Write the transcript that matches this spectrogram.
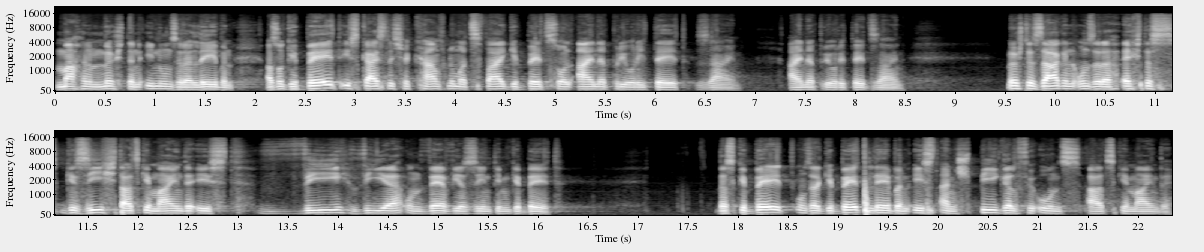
machen möchten in unserem Leben. Also Gebet ist geistlicher Kampf Nummer zwei. Gebet soll eine Priorität sein. Eine Priorität sein. Ich möchte sagen, unser echtes Gesicht als Gemeinde ist, wie wir und wer wir sind im Gebet. Das Gebet, unser Gebetleben ist ein Spiegel für uns als Gemeinde.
